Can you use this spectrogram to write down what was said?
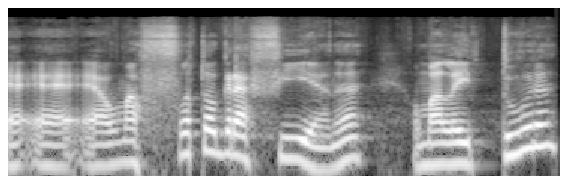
é, é, é uma fotografia, né? uma leitura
